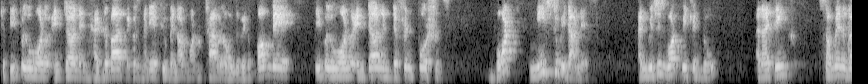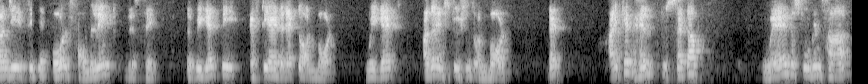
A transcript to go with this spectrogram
to people who want to intern in Hyderabad because many of you may not want to travel all the way to Bombay, people who want to intern in different portions. What needs to be done is and which is what we can do. And I think somewhere, Ranji, if we can all formulate this thing, that we get the FTI director on board, we get other institutions on board, that I can help to set up where the students are,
